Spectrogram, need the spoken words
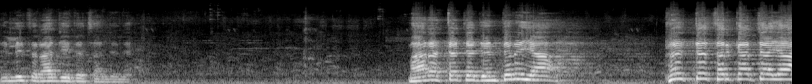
दिल्लीचं राज्य इथे चाललेलं आहे. महाराष्ट्राच्या जनतेने या भ्रष्ट सरकारच्या या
